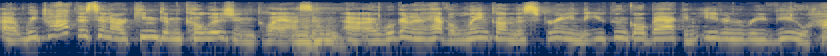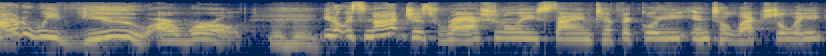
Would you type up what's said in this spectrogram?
uh, we taught this in our Kingdom Collision class, mm-hmm. and uh, we're going to have a link on the screen that you can go back and even review. How right. do we view our world? Mm-hmm. You know, it's not just rationally, scientifically, intellectually.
